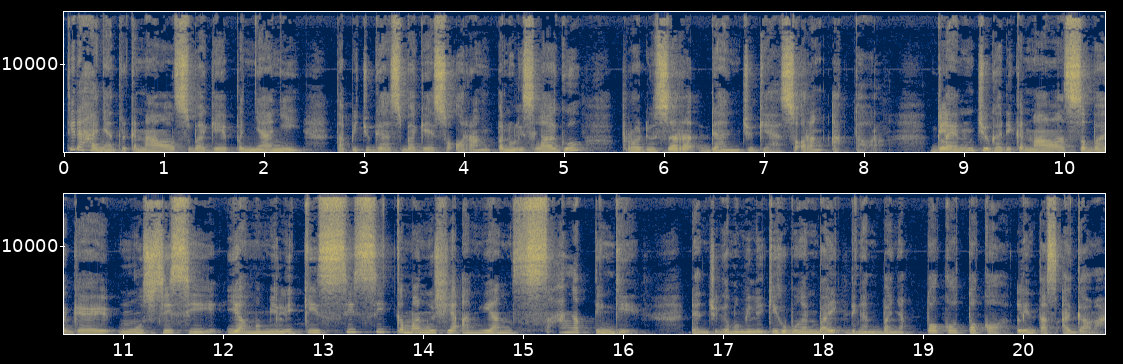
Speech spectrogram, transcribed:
tidak hanya terkenal sebagai penyanyi, tapi juga sebagai seorang penulis lagu, produser, dan juga seorang aktor. Glenn juga dikenal sebagai musisi yang memiliki sisi kemanusiaan yang sangat tinggi dan juga memiliki hubungan baik dengan banyak tokoh-tokoh lintas agama.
